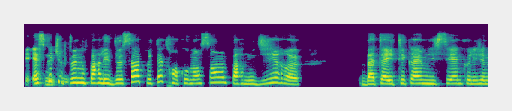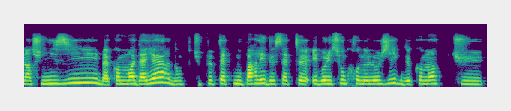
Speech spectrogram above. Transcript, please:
Est-ce que tu peux nous parler de ça, peut-être en commençant par nous dire, euh, bah, tu as été quand même lycéenne, collégienne en Tunisie, bah, comme moi d'ailleurs, donc tu peux peut-être nous parler de cette euh, évolution chronologique, de comment tu,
